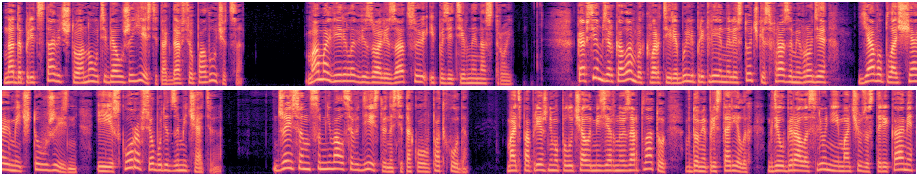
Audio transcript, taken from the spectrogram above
надо представить, что оно у тебя уже есть, и тогда все получится. Мама верила в визуализацию и позитивный настрой. Ко всем зеркалам в их квартире были приклеены листочки с фразами вроде «Я воплощаю мечту в жизнь, и скоро все будет замечательно». Джейсон сомневался в действенности такого подхода. Мать по-прежнему получала мизерную зарплату в доме престарелых, где убирала слюни и мочу за стариками,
